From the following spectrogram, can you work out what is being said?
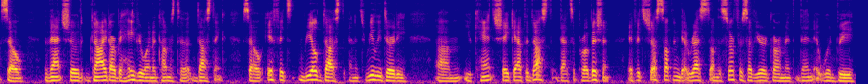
so that should guide our behavior when it comes to dusting. So if it's real dust and it's really dirty, um, you can't shake out the dust. That's a prohibition. If it's just something that rests on the surface of your garment, then it would be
